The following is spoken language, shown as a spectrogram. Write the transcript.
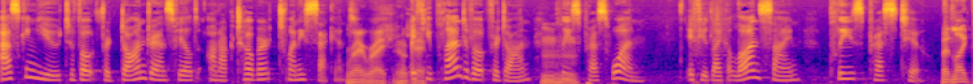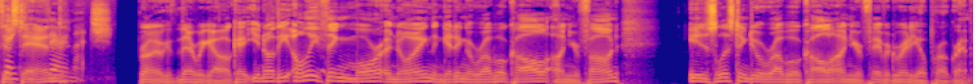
asking you to vote for Don Dransfield on October 22nd. Right, right. Okay. If you plan to vote for Don, mm-hmm. please press 1. If you'd like a lawn sign, please press 2. I'd like this Thank to you end. very much. There we go. Okay. You know, the only thing more annoying than getting a robocall on your phone is listening to a robocall on your favorite radio program.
